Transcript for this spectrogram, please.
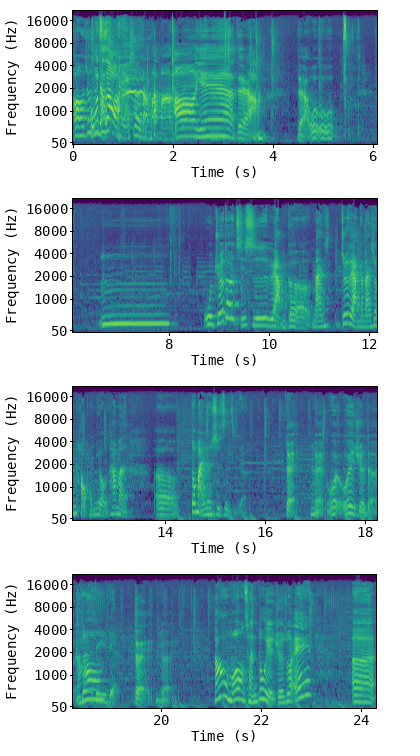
哦，就是我不知道我适合当妈妈的。哦耶，对啊，对啊，我我我，嗯，我觉得其实两个男，就是两个男生好朋友，他们呃都蛮认识自己的，对对，我我也觉得，然这后是第一点。对对，然后我某种程度也觉得说，哎，呃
